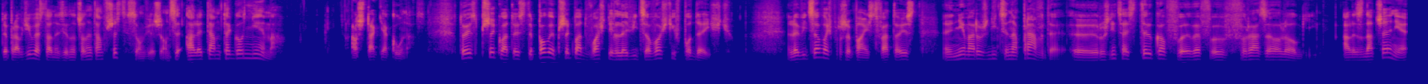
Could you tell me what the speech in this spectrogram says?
te prawdziwe Stany Zjednoczone, tam wszyscy są wierzący, ale tam tego nie ma. Aż tak jak u nas. To jest przykład, to jest typowy przykład właśnie lewicowości w podejściu. Lewicowość, proszę Państwa, to jest, nie ma różnicy naprawdę. Różnica jest tylko w, we frazeologii. Ale znaczenie,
